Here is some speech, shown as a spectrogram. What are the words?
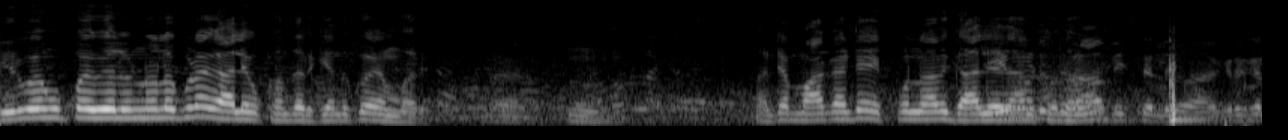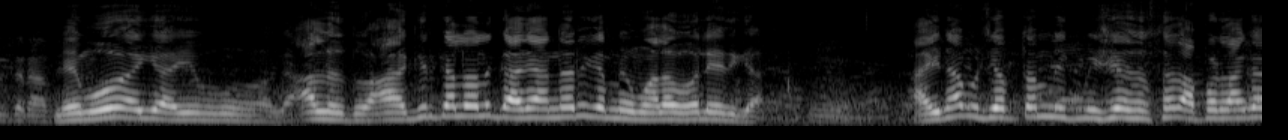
ఇరవై ముప్పై వేలు ఉన్న వాళ్ళకు కూడా కాలేవు కొందరికి ఎందుకో మరి. అంటే మాకంటే ఎక్కువ ఉన్నది కాలేదు అనుకున్నాం. మేము ఇక వాళ్ళు అగ్రికల్చర్ వాళ్ళకి గాలి అన్నారు ఇక మేము అలా పోలేదు ఇక. అయినప్పుడు చెప్తాం మీకు మిషన్స్ వస్తుంది అప్పటిదాకా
